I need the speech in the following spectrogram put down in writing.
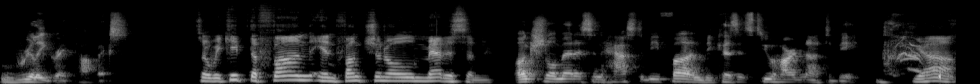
really great topics. So we keep the fun in functional medicine. Functional medicine has to be fun because it's too hard not to be. Yeah.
